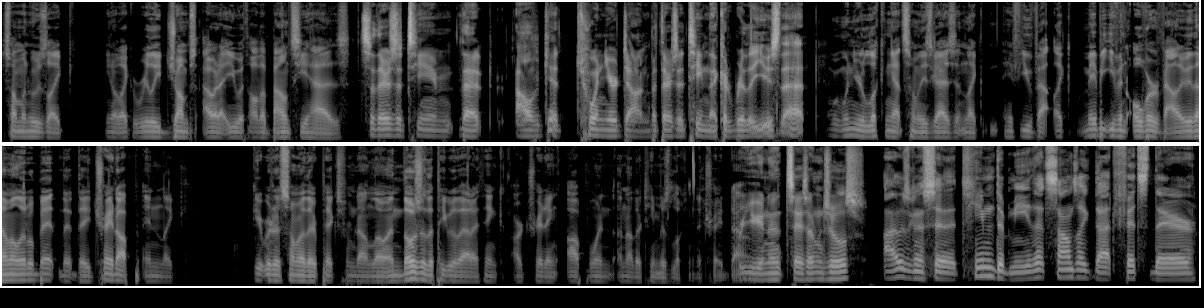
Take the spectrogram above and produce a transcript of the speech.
someone who's like, you know, like really jumps out at you with all the bounce he has. So there's a team that I'll get to when you're done, but there's a team that could really use that. when when you're looking at some of these guys and like if you va- like maybe even overvalue them a little bit that they trade up and like get rid of some of their picks from down low and those are the people that I think are trading up when another team is looking to trade down. Were you gonna say something, Jules? I was gonna say the team to me that sounds like that fits their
